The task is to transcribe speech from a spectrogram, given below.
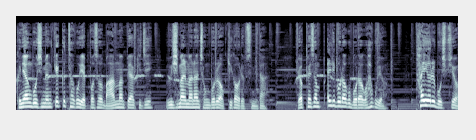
그냥 보시면 깨끗하고 예뻐서 마음만 빼앗기지 의심할 만한 정보를 얻기가 어렵습니다. 옆에선 빨리 보라고 뭐라고 하고요. 타이어를 보십시오.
